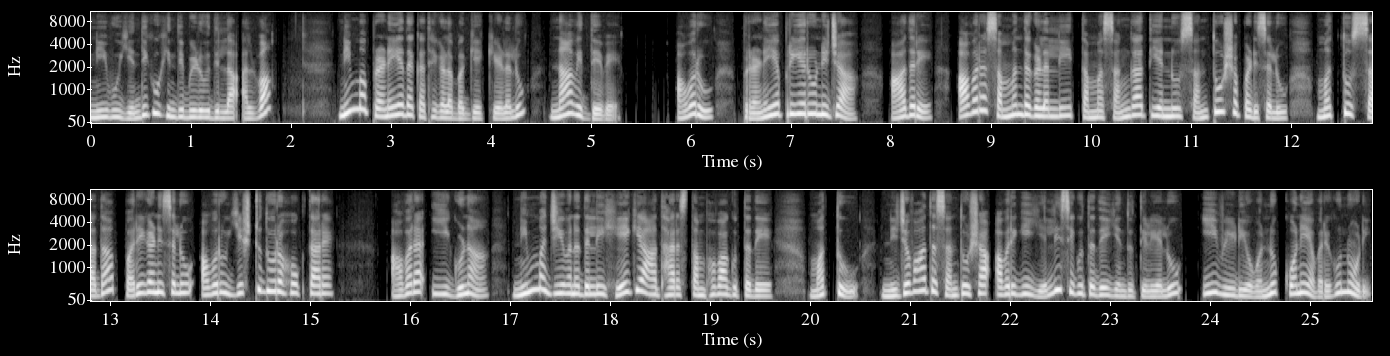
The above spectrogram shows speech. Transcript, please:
ನೀವು ಎಂದಿಗೂ ಹಿಂದಿಬೀಳುವುದಿಲ್ಲ ಅಲ್ವಾ? ನಿಮ್ಮ ಪ್ರಣಯದ ಕಥೆಗಳ ಬಗ್ಗೆ ಕೇಳಲು ನಾವಿದ್ದೇವೆ. ಅವರು ಪ್ರಣಯಪ್ರಿಯರೂ ನಿಜ, ಆದರೆ ಅವರ ಸಂಬಂಧಗಳಲ್ಲಿ ತಮ್ಮ ಸಂಗಾತಿಯನ್ನು ಸಂತೋಷಪಡಿಸಲು ಮತ್ತು ಸದಾ ಪರಿಗಣಿಸಲು ಅವರು ಎಷ್ಟು ದೂರ ಹೋಗ್ತಾರೆ? ಅವರ ಈ ಗುಣ ನಿಮ್ಮ ಜೀವನದಲ್ಲಿ ಹೇಗೆ ಆಧಾರ ಸ್ತಂಭವಾಗುತ್ತದೆ ಮತ್ತು ನಿಜವಾದ ಸಂತೋಷ ಅವರಿಗೆ ಎಲ್ಲಿ ಸಿಗುತ್ತದೆ ಎಂದು ತಿಳಿಯಲು ಈ ವಿಡಿಯೋವನ್ನು ಕೊನೆಯವರೆಗೂ ನೋಡಿ.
